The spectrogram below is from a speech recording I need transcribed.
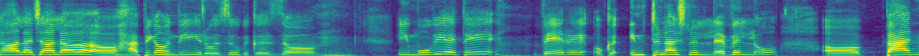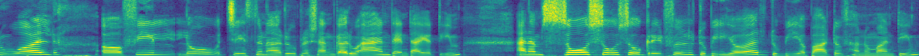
చాలా చాలా uh, హ్యాపీగా ఉంది ఈరోజు బికాజ్ uh, ఈ మూవీ అయితే వేరే ఒక ఇంటర్నేషనల్ లెవెల్లో ప్యాన్ వరల్డ్ ఫీల్లో చేస్తున్నారు ప్రశాంత్ గారు and entire team and I'm so so so grateful to be here to be a part of Hanuman team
